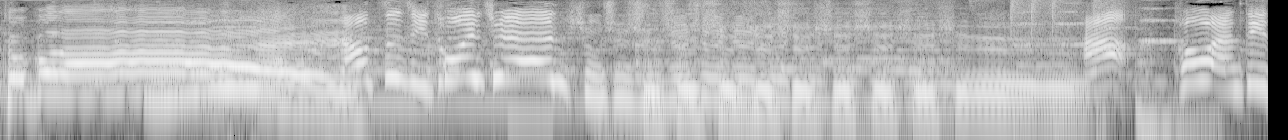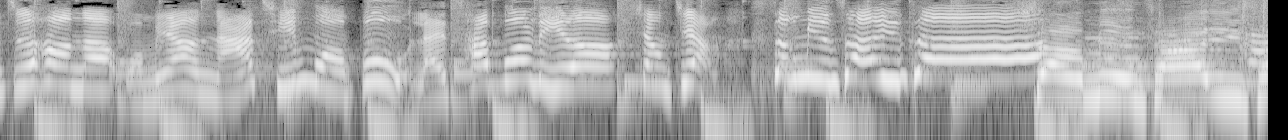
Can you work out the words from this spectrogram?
拖过来，然后自己拖一圈，咻咻咻咻咻咻咻咻咻咻咻。好，拖完地之后呢，我们要拿起抹布来擦玻璃了，面擦一擦，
